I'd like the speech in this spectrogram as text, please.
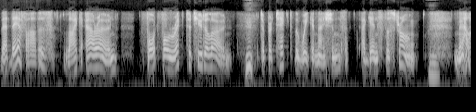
that their fathers, like our own, fought for rectitude alone hmm. to protect the weaker nations against the strong. Mm. Now,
